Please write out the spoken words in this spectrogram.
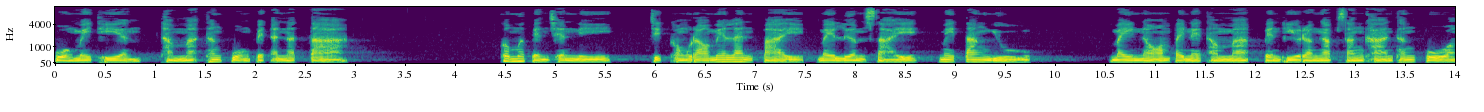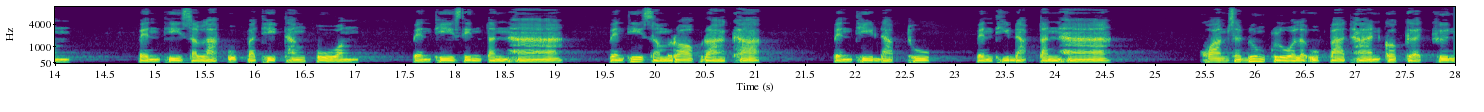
ปวงไม่เที่ยง ธรรมะทั้งปวงเป็นอนัตตา ก็เมื่อเป็นเช่นนี้ จิตของเราไม่แล่นไป ไม่เลื่อมใส ไม่ตั้งอยู่ ไม่น้อมไปในธรรมะเป็นที่ระงับสังขารทั้งปวง เป็นที่สละอุปธิทั้งปวง เป็นที่สิ้นตัณหา เป็นที่สำรอกราคะ เป็นที่ดับทุกข์ เป็นที่ดับตัณหา ความสะดุ้งกลัวและอุปาทานก็เกิดขึ้น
